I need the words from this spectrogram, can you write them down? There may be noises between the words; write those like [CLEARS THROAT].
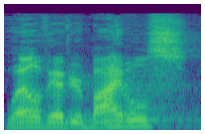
Well, if you have your Bibles,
